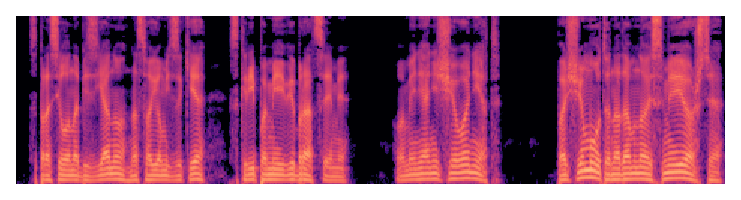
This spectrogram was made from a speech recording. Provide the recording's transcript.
— спросил он обезьяну на своем языке, скрипами и вибрациями. «У меня ничего нет. Почему ты надо мной смеешься?»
